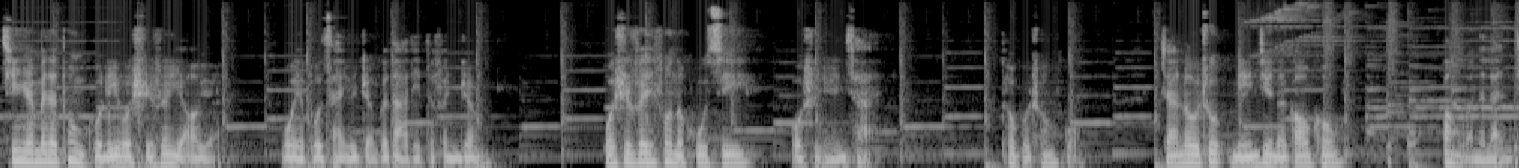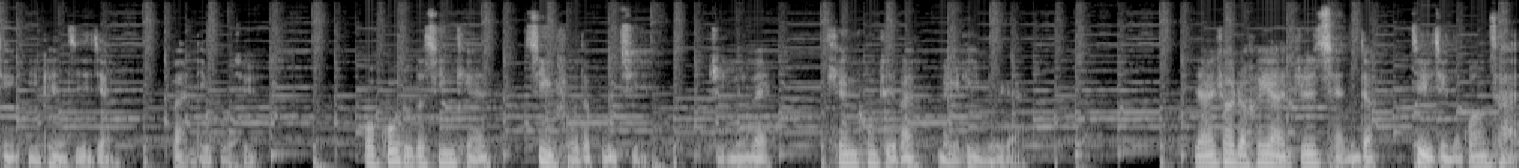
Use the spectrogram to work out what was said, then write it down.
亲人们的痛苦离我十分遥远，我也不参与整个大地的纷争。我是微风的呼吸，我是云彩，透过窗户，展露出明净的高空。傍晚的蓝天一片寂静，万里孤军。我孤独的心田，幸福的哭泣，只因为天空这般美丽迷人，燃烧着黑暗之前的寂静的光彩，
